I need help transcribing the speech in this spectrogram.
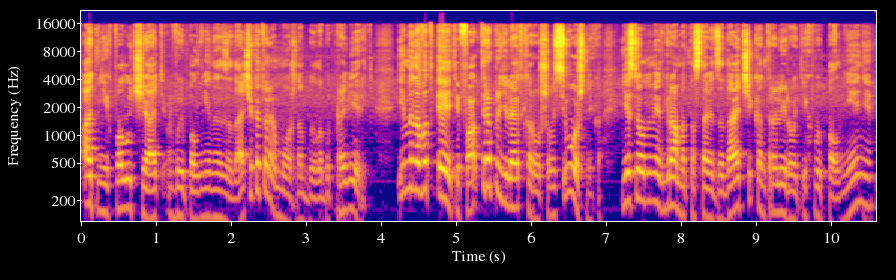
от них получать выполненные задачи, которые можно было бы проверить. Именно вот эти факторы определяют хорошего SEOшника. Если он умеет грамотно ставить задачи, контролировать их выполнение,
